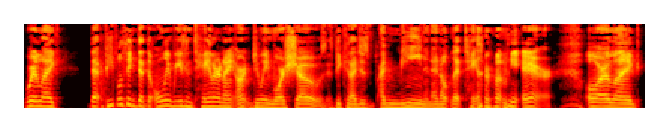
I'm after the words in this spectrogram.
where like, that people think that the only reason Taylor and I aren't doing more shows is because I just, I'm mean and I don't let Taylor on the air. Or like,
